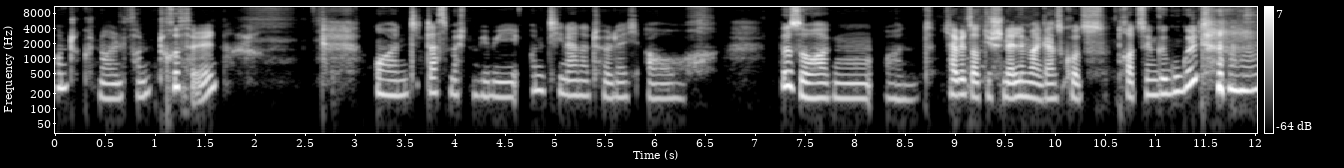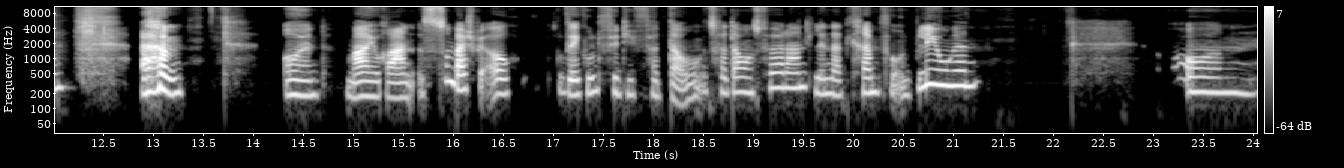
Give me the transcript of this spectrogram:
und Knollen von Trüffeln. Und das möchten Bibi und Tina natürlich auch besorgen. Und ich habe jetzt auf die Schnelle mal ganz kurz trotzdem gegoogelt. Mhm. ähm, und Majoran ist zum Beispiel auch sehr gut für die Verdauung. Ist verdauungsfördernd, lindert Krämpfe und Blähungen. Und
